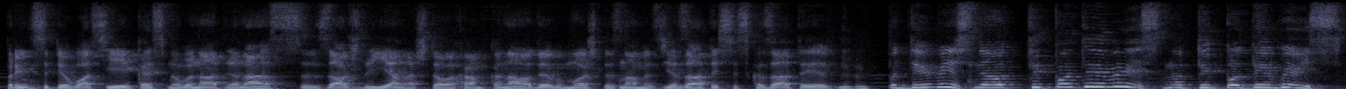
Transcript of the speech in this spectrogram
в принципі, у вас є якась новина для нас, завжди є наш телеграм-канал, де ви можете з нами зв'язатися і сказати: подивись, ну ти подивись, ну ти подивись.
